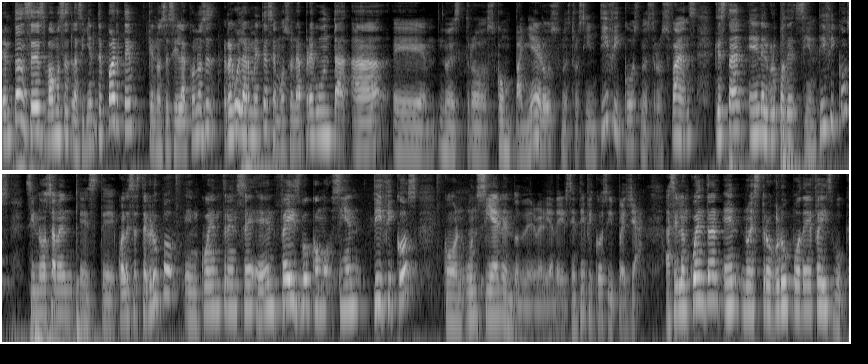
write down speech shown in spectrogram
Entonces, vamos a la siguiente parte, que no sé si la conoces. Regularmente hacemos una pregunta a eh, nuestros compañeros, nuestros científicos, nuestros fans, que están en el grupo de científicos. Si no saben este, cuál es este grupo, encuéntrense en Facebook como científicos, con un 100 en donde debería de ir científicos, y pues ya. Así lo encuentran en nuestro grupo de Facebook.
